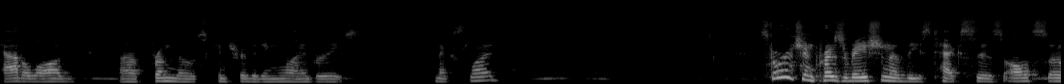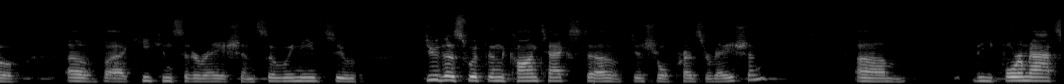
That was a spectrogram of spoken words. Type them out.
catalog uh, from those contributing libraries? Next slide. Storage and preservation of these texts is also of uh, key consideration. So we need to do this within the context of digital preservation. Um, the formats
